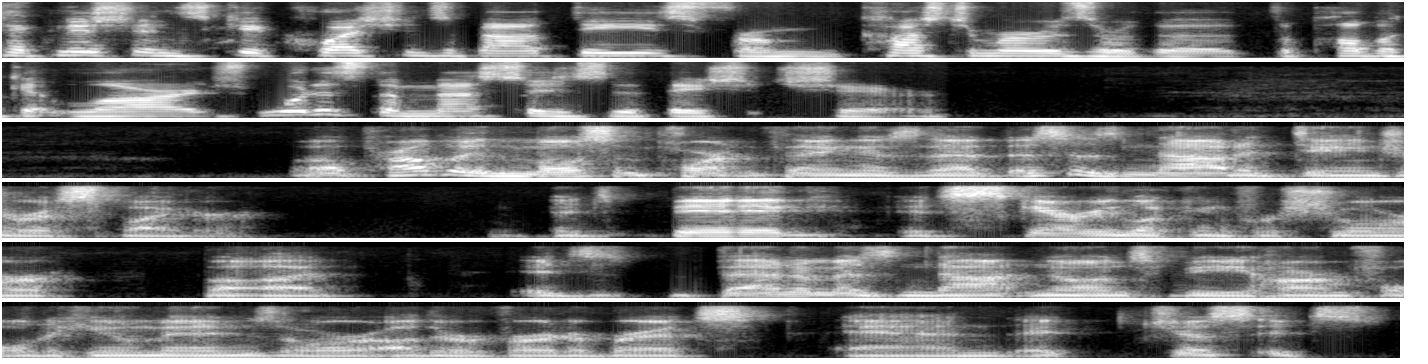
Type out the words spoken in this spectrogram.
technicians get questions about these from customers or the, the public at large, what is the message that they should share? Well, probably the most important thing is that this is not a dangerous spider. It's big, it's scary looking for sure, but its venom is not known to be harmful to humans or other vertebrates. And it just, its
